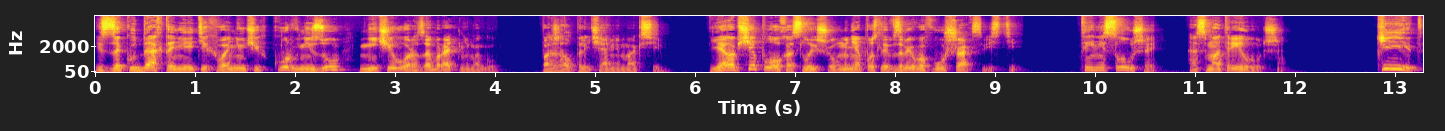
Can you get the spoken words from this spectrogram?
Из-за кудахтания этих вонючих кур внизу ничего разобрать не могу. Пожал плечами Максим. Я вообще плохо слышу, у меня после взрывов в ушах свистит. Ты не слушай, а смотри лучше. Кит!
